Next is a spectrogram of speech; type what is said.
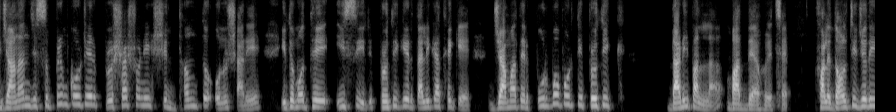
জানান যে, সুপ্রিম কোর্টের প্রশাসনিক সিদ্ধান্ত অনুসারে ইতোমধ্যে ইসির প্রতীকের তালিকা থেকে জামাতের পূর্ববর্তী প্রতীক দাড়িপাল্লা বাদ দেওয়া হয়েছে। ফলে দলটি যদি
